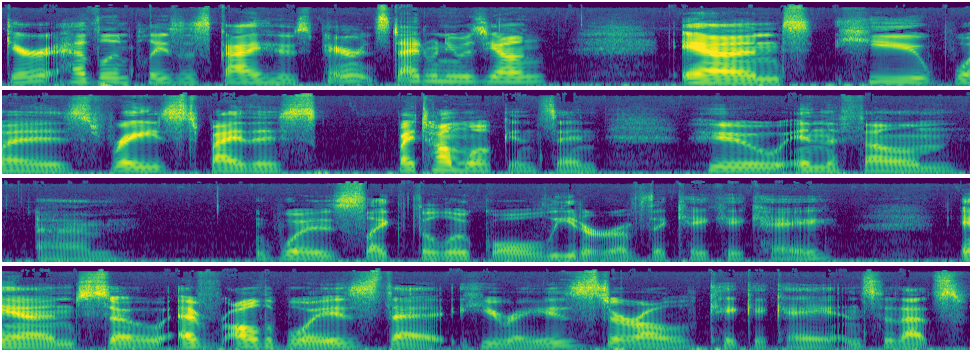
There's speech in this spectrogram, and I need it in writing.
Garrett Hedlund plays this guy whose parents died when he was young, and he was raised by this by Tom Wilkinson, who in the film um, was like the local leader of the KKK. And so ev- all the boys that he raised are all KKK, and so that's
